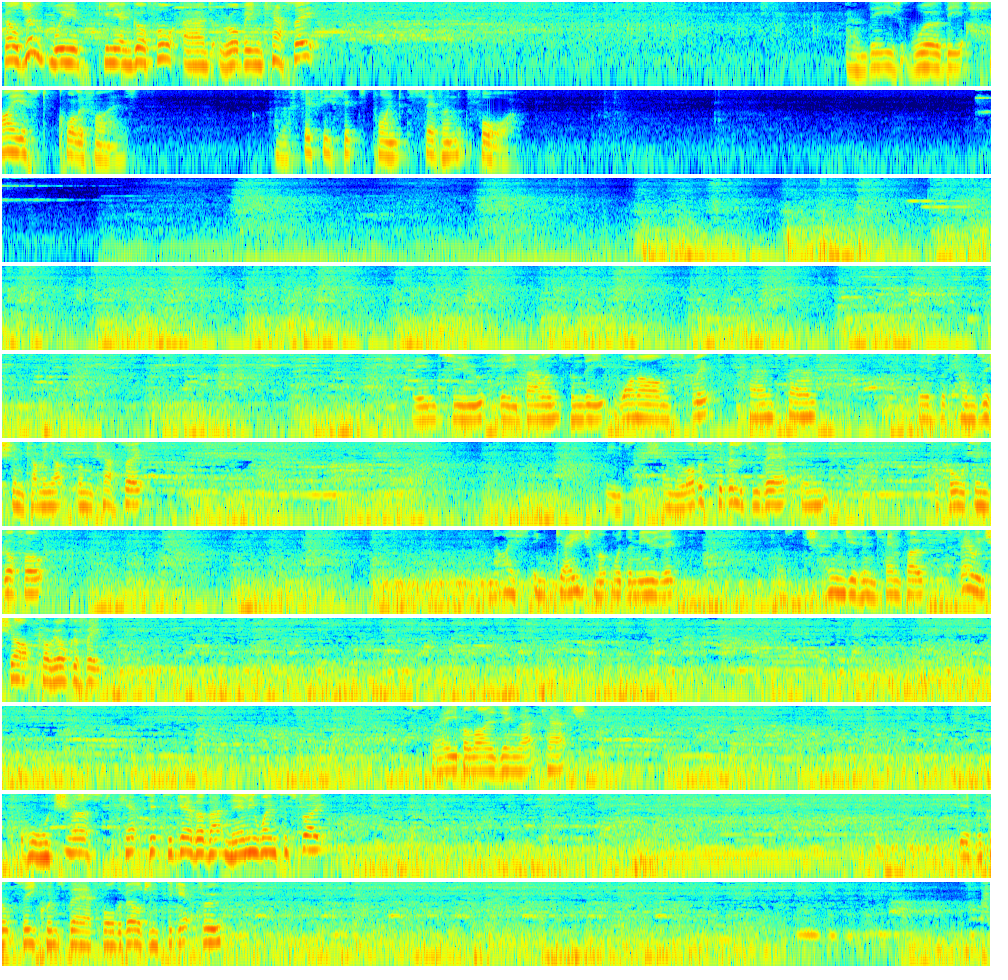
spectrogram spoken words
Belgium with Kilian Goffaux and Robin Casse. And these were the highest qualifiers a 56.74. into the balance and the one arm split handstand. Here's the transition coming up from Casse. He's shown a lot of stability there in supporting Goffaux. Nice engagement with the music. Those changes in tempo. It's very sharp choreography. Stabilising that catch. Oh, just kept it together. That nearly went astray. Difficult sequence there for the Belgians to get through.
